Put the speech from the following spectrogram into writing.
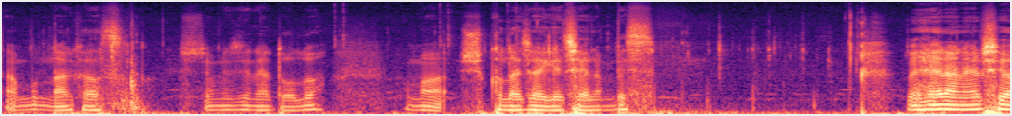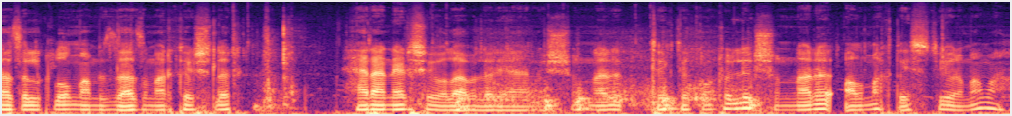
Tamam bunlar kalsın. Üstümüz yine dolu. Ama şu kılaca geçelim biz. Ve her an her şeye hazırlıklı olmamız lazım arkadaşlar. Her an her şey olabilir yani. Şunları tek tek kontrol edip şunları almak da istiyorum ama.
